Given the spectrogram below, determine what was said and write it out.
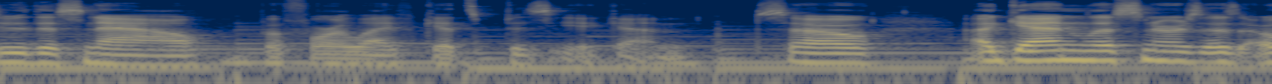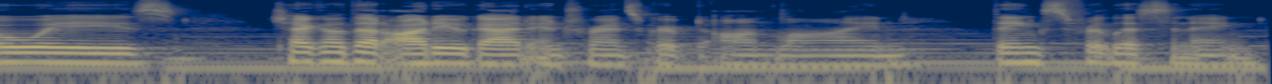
do this now before life gets busy again. So, again, listeners, as always, check out that audio guide and transcript online. Thanks for listening.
